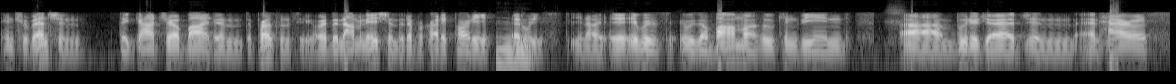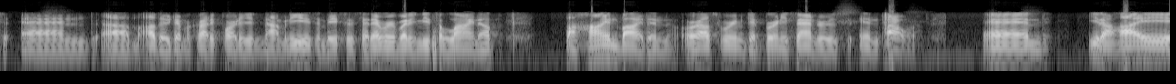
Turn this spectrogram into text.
intervention that got Joe Biden the presidency or the nomination of the Democratic Party, mm-hmm. at least. You know, it, it was it was Obama who convened um, Buttigieg and and Harris and um, other Democratic Party nominees, and basically said everybody needs to line up behind Biden, or else we're going to get Bernie Sanders in power. And you know, I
